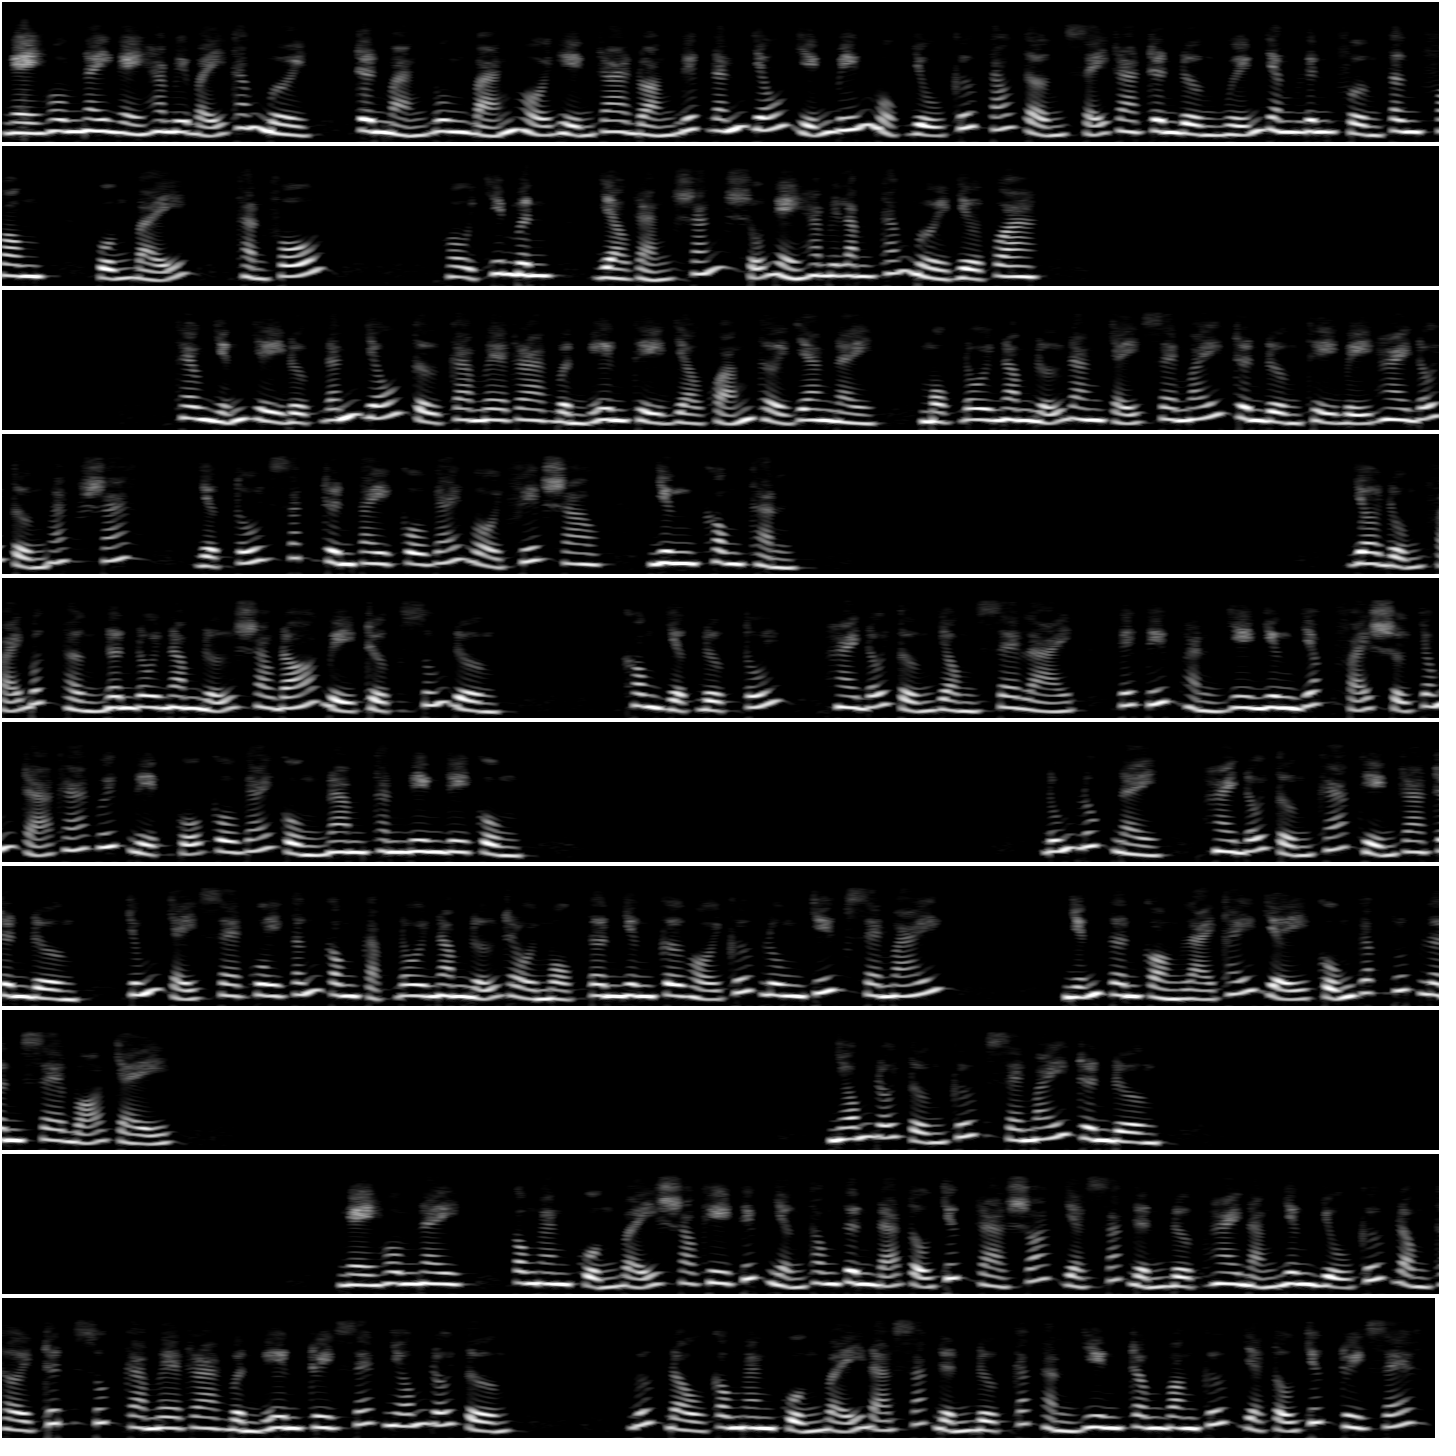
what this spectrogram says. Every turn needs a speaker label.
Speaker 1: Ngày hôm nay ngày 27 tháng 10, trên mạng buôn bản hội hiện ra đoạn clip đánh dấu diễn biến một vụ cướp táo tợn xảy ra trên đường Nguyễn Văn Linh phường Tân Phong, quận 7, thành phố Hồ Chí Minh, vào rạng sáng sủa ngày 25 tháng 10 vừa qua. Theo những gì được đánh dấu từ camera bình yên thì vào khoảng thời gian này, một đôi nam nữ đang chạy xe máy trên đường thì bị hai đối tượng áp sát, giật túi sách trên tay cô gái ngồi phía sau, nhưng không thành. Do đụng phải bất thần nên đôi nam nữ sau đó bị trượt xuống đường. Không giật được túi, hai đối tượng dòng xe lại, kế tiếp hành vi nhưng dấp phải sự chống trả khá quyết liệt của cô gái cùng nam thanh niên đi cùng. Đúng lúc này, hai đối tượng khác hiện ra trên đường, chúng chạy xe quay tấn công cặp đôi nam nữ rồi một tên nhân cơ hội cướp luôn chiếc xe máy. Những tên còn lại thấy vậy cũng gấp rút lên xe bỏ chạy. Nhóm đối tượng cướp xe máy trên đường. Ngày hôm nay, Công an quận 7 sau khi tiếp nhận thông tin đã tổ chức rà soát và xác định được hai nạn nhân vụ cướp đồng thời trích xuất camera bình yên truy xét nhóm đối tượng. Bước đầu công an quận 7 đã xác định được các thành viên trong băng cướp và tổ chức truy xét.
